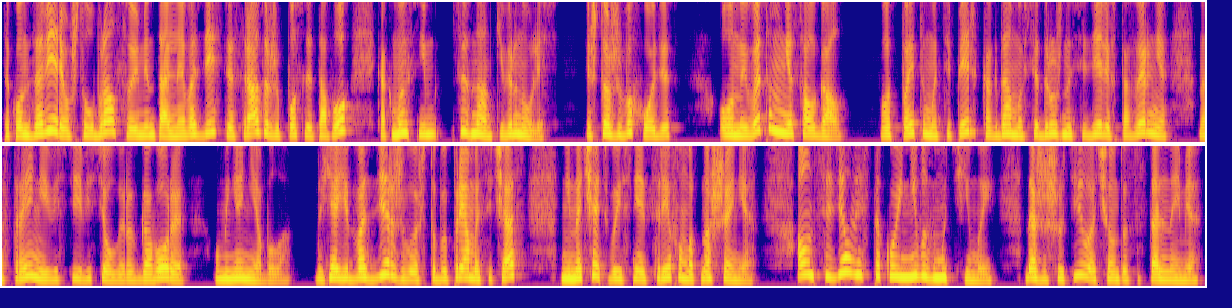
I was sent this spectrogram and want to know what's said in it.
Так он заверил, что убрал свое ментальное воздействие сразу же после того, как мы с ним с изнанки вернулись. И что же выходит? Он и в этом мне солгал? Вот поэтому теперь, когда мы все дружно сидели в таверне, настроения вести веселые разговоры у меня не было. Да я едва сдерживалась, чтобы прямо сейчас не начать выяснять с Рефом отношения. А он сидел весь такой невозмутимый, даже шутил о чем-то с остальными.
